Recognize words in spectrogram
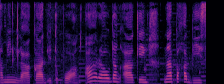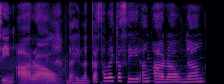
aming lakad. Ito po ang araw ng aking napakabising araw. Dahil nagkasabay kasi ang araw ng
